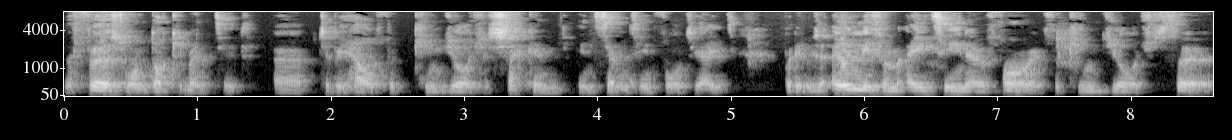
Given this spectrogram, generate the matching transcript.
The first one documented uh, to be held for King George II in 1748, but it was only from 1805 for King George III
